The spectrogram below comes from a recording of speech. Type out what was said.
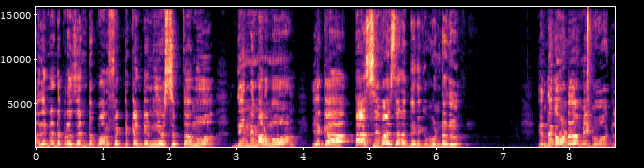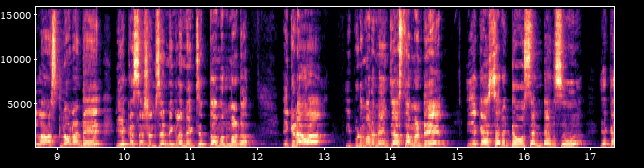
అదేంటంటే ప్రజెంట్ పర్ఫెక్ట్ కంటిన్యూస్ చెప్తాము. దీన్ని మనము ఈ యొక్క ప్యాసివ్ వాయిస్ అనేది దీనికి ఉండదు. ఎందుకు ఉండదో? మీకు లాస్ట్లోనంటే ఈ యొక్క సెషన్స్ ఎండింగ్లో మీకు చెప్తామన్నమాట. ఇక్కడ ఇప్పుడు మనం ఏం చేస్తామంటే ఈ యొక్క అసర్టివ్ సెంటెన్స్ ఈ యొక్క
